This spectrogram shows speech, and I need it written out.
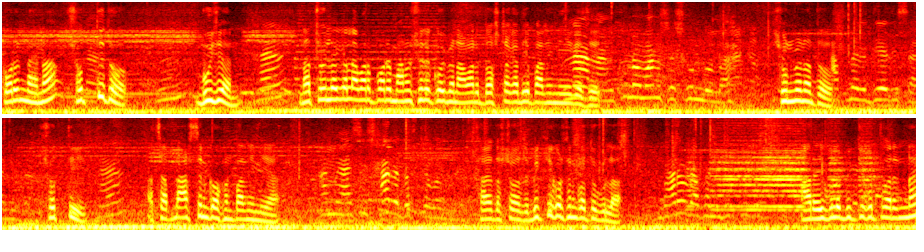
করুন না। করেন না? সত্যি তো? বুঝেন? হ্যাঁ। না চলে গেলে আবার পরে মানুষের কইবেন আমার দশ টাকা দিয়ে পানি নিয়ে গেছে। শুনব না। তো। সত্যি? হ্যাঁ। আচ্ছা আপনি আসছেন কখন পানি নিয়ে? সাড়ে দশটা বাজে। বিক্রি করছেন কতগুলা? আর এইগুলো বিক্রি করতে পারেন না?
